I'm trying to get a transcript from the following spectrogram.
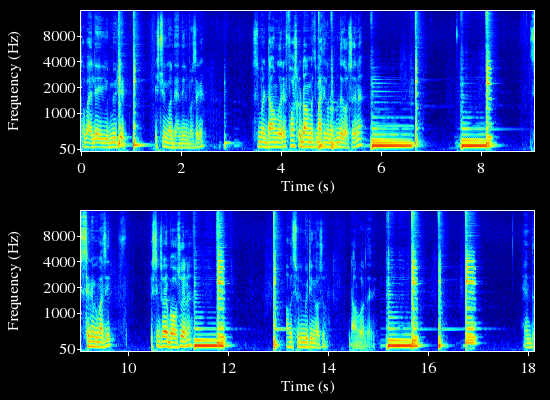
तपाईँहरूले यो म्युटेड स्ट्रिङहरू ध्यान दिनुपर्छ क्या। जस्तो मैले डाउन गरेँ फर्स्टको डाउनमा चाहिँ माथिको नोट मात्रै गर्छु होइन? सेकेन्डकोमा चाहिँ स्ट्रिङ सबै बगाउँछु होइन? अब फेरि म्युटिङ गर्छु डाउन गर्दाखेरि। हेर्नु त?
